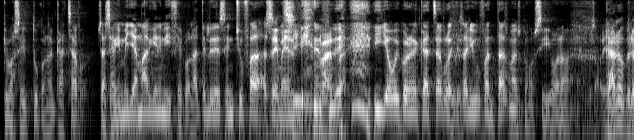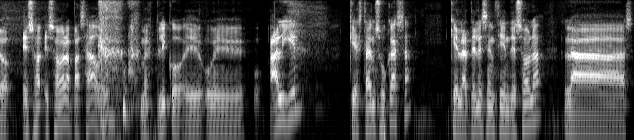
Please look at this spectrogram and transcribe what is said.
¿qué vas a ir tú con el cacharro? O sea, si a mí me llama alguien y me dice, con la tele desenchufada se me Sí, enciende vale. y yo voy con el cacharro y es ahí un fantasma, es como, sí, bueno, lo sabía. Claro, pero eso, eso habrá pasado, ¿eh? Me explico. Eh, eh, alguien que está en su casa, que la tele se enciende sola, las,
